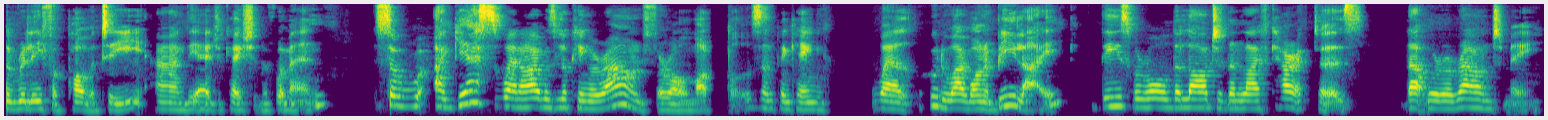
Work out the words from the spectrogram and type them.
the relief of poverty and the education of women. So I guess when I was looking around for role models and thinking, well, who do I want to be like? These were all the larger than life characters that were around me.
